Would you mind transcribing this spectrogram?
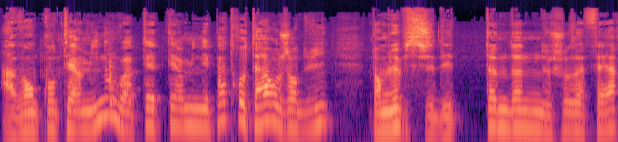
Avant qu'on termine. On va peut-être terminer pas trop tard aujourd'hui. Tant mieux parce que j'ai des tonnes, de choses à faire.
